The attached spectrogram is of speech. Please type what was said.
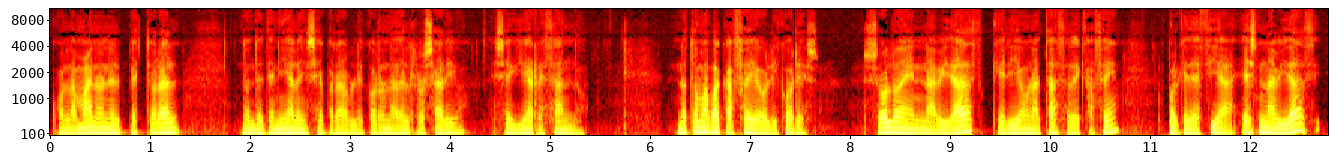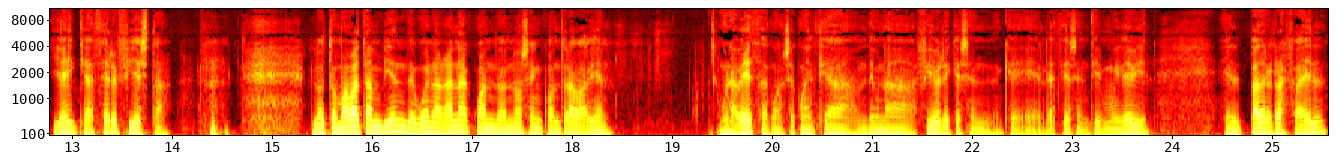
con la mano en el pectoral, donde tenía la inseparable corona del rosario, seguía rezando. No tomaba café o licores. Solo en Navidad quería una taza de café porque decía, es Navidad y hay que hacer fiesta. Lo tomaba también de buena gana cuando no se encontraba bien. Una vez, a consecuencia de una fiebre que, le hacía sentir muy débil, el padre Rafael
